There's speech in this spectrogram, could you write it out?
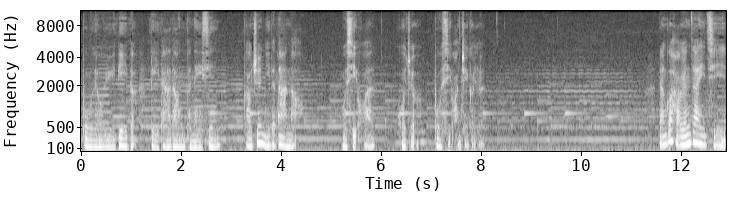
不留余地的抵达到你的内心，告知你的大脑。我喜欢，或者不喜欢这个人。两个好人在一起，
